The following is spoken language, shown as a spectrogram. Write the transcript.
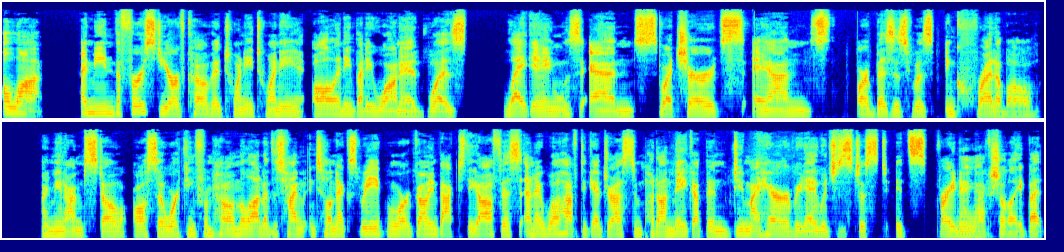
A lot. I mean, the first year of COVID 2020, all anybody wanted was leggings and sweatshirts, and our business was incredible. I mean, I'm still also working from home a lot of the time until next week when we're going back to the office. And I will have to get dressed and put on makeup and do my hair every day, which is just, it's frightening actually. But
